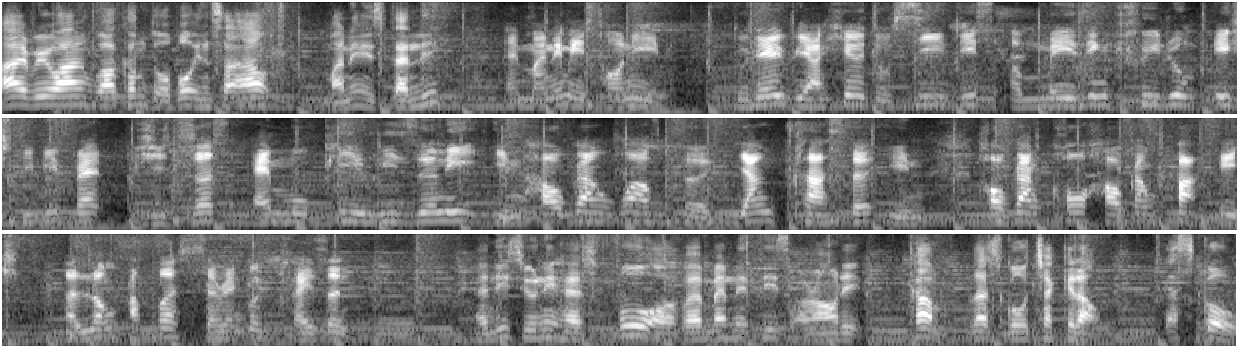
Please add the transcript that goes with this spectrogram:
Hi everyone, welcome to Oppo Inside Out. My name is Stanley. And my name is Tony. Today we are here to see this amazing three-room HDB flat which is just MOP recently in Hougang, one of the young cluster in Hougang called Hougang Parkedge along Upper Serangoon Crescent. And this unit has full of amenities around it. Come, let's go check it out. Let's go.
